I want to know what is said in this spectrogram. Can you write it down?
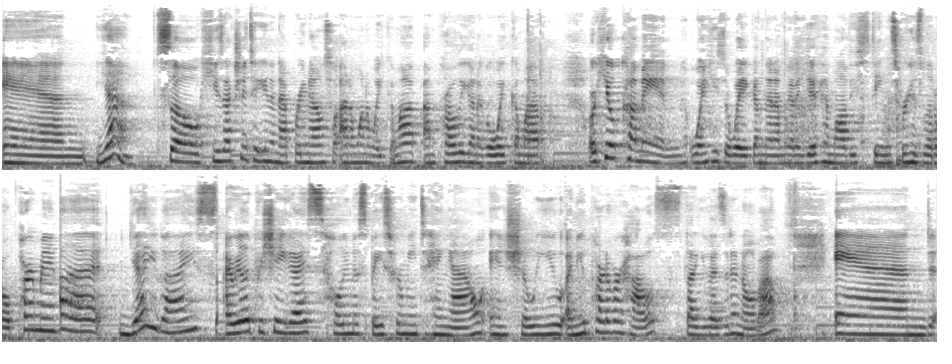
And yeah, so he's actually taking a nap right now, so I don't want to wake him up. I'm probably going to go wake him up or he'll come in when he's awake and then I'm going to give him all these things for his little apartment. But yeah, you guys, I really appreciate you guys holding the space for me to hang out and show you a new part of our house that you guys didn't know about. And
